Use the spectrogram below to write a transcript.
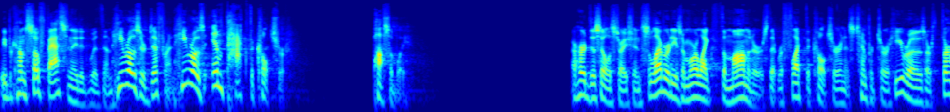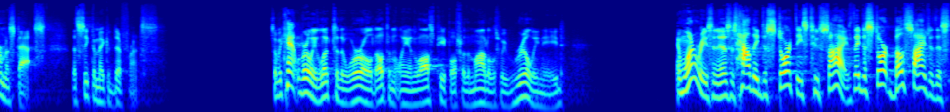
we become so fascinated with them. Heroes are different. Heroes impact the culture, possibly. I heard this illustration. Celebrities are more like thermometers that reflect the culture and its temperature. Heroes are thermostats that seek to make a difference. So we can't really look to the world ultimately and lost people for the models we really need. And one reason is, is how they distort these two sides. They distort both sides of this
